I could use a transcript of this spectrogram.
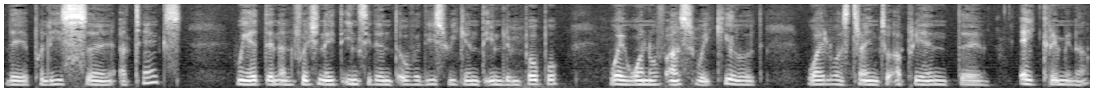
the police uh, attacks. We had an unfortunate incident over this weekend in Limpopo where one of us were killed while was trying to apprehend uh, a criminal.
